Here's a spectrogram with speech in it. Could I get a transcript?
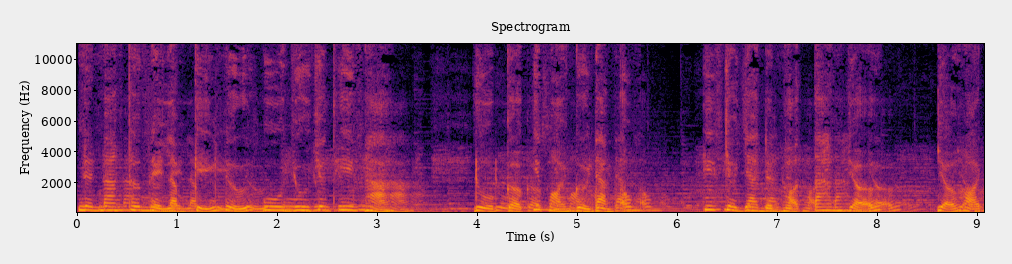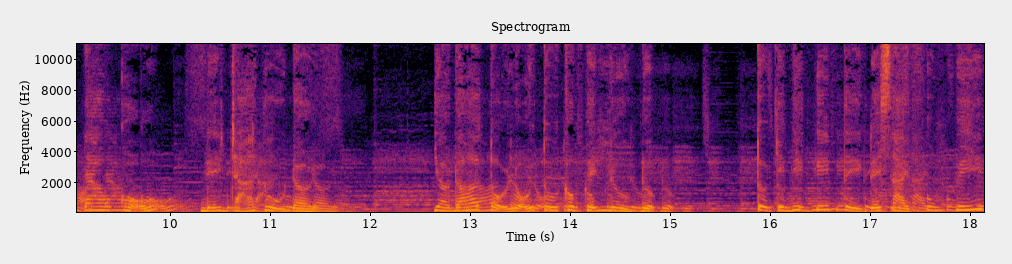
Nên mang thân này làm kỹ nữ vua vui cho thiên hạ. Đùa cợt với mọi người đàn ông, Khiến cho gia đình họ tan vỡ, Vợ họ đau khổ Để trả thù đời. Do đó tội lỗi tôi không thể lường được. Tôi chỉ biết kiếm tiền để xài phung phí,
